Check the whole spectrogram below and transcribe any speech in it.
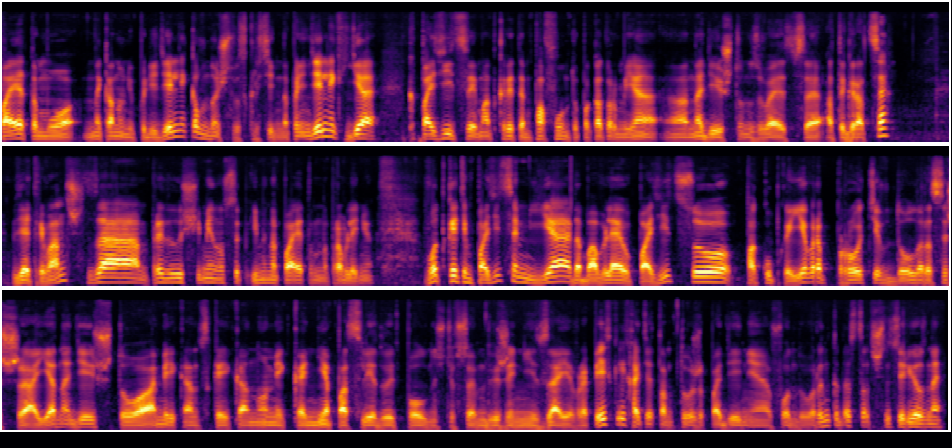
Поэтому накануне понедельника, в ночь с воскресенья на понедельник, я к позициям открытым по фунту, по которым я э, надеюсь, что называется, отыграться, взять реванш за предыдущие минусы именно по этому направлению. Вот к этим позициям я добавляю позицию покупка евро против доллара США. Я надеюсь, что американская экономика не последует полностью в своем движении за европейской, хотя там тоже падение фондового рынка достаточно серьезное.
